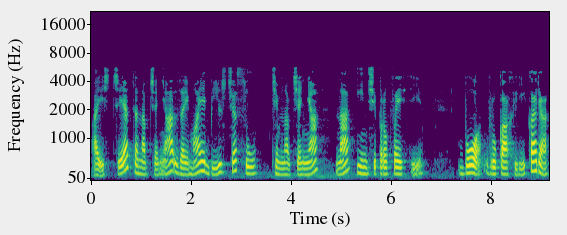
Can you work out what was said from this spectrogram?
А іще це навчання займає більш часу, чим навчання на інші професії. Бо в руках лікаря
